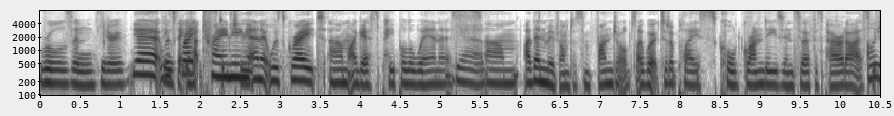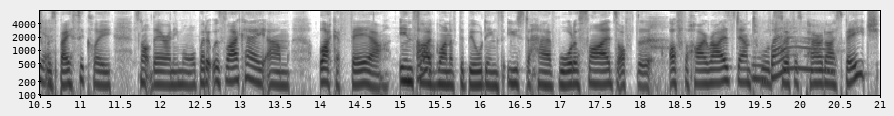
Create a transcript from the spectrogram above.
rules and, you know, Yeah, it was great had to stick training and it was great, um, I guess, people awareness. Yeah. Um, I then moved on to some fun jobs. I worked at a place called Grundy's in Surfers Paradise, Oh, which yeah. was basically, it's not there anymore, but it was like a um, like a fair inside Oh. one of the buildings. It used to have water slides off the off the high rise down towards Wow. Paradise Beach.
